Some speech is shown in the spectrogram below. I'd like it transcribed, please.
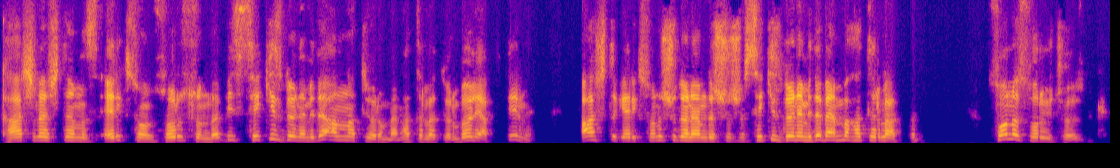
karşılaştığımız Erikson sorusunda biz 8 dönemi de anlatıyorum ben hatırlatıyorum. Böyle yaptık değil mi? Açtık Erikson'u şu dönemde şu şu 8 dönemi de ben bir hatırlattım. Sonra soruyu çözdük.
